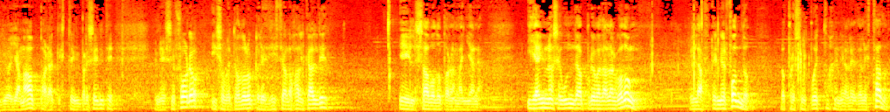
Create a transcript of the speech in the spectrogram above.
y yo he llamado para que estén presentes en ese foro y sobre todo lo que les dice a los alcaldes el sábado para mañana. Y hay una segunda prueba del algodón, en, el fondo, los presupuestos generales del Estado.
